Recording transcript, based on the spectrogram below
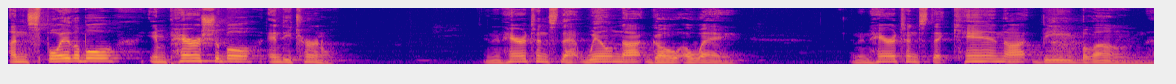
unspoilable, imperishable, and eternal an inheritance that will not go away, an inheritance that cannot be blown.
